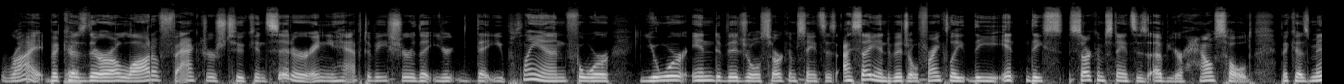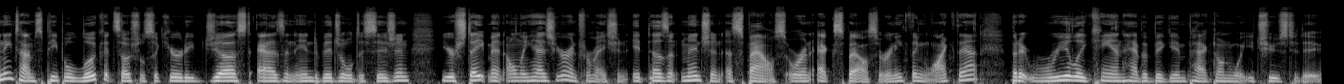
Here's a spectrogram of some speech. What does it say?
Right, because yeah. there are a lot of factors to consider, and you have to be sure that you that you plan for your individual circumstances. I say individual, frankly, the it, the circumstances of your household, because many times people look at Social Security just as an individual decision. Your statement only has your information; it doesn't mention a spouse or an ex-spouse or anything like that. But it really can have a big impact on what you choose to do.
